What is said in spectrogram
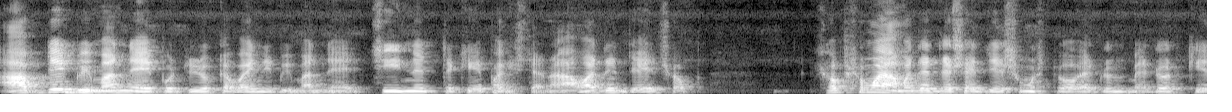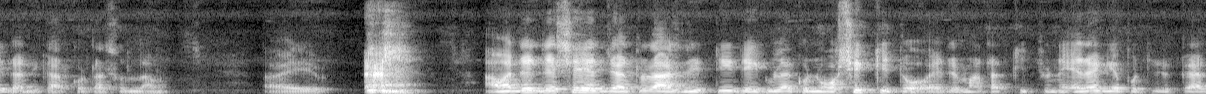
আপডেট বিমান নেয় প্রতিরক্ষা বাহিনীর বিমান নেয় চীনের থেকে পাকিস্তান, আমাদের দেশ সব সব সময় আমাদের দেশে যে সমস্ত একজন মেজর কে জানি কার কথা শুনলাম আমাদের দেশে যত রাজনীতি, এগুলা কোনো অশিক্ষিত, এদের মাথার কিছু নেই। এরা গিয়ে প্রতিরক্ষার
